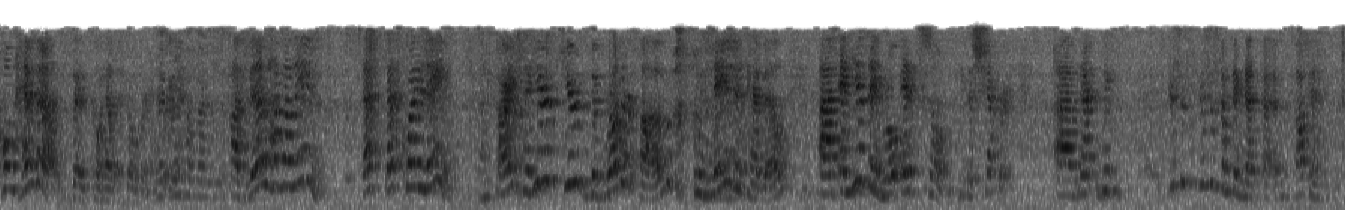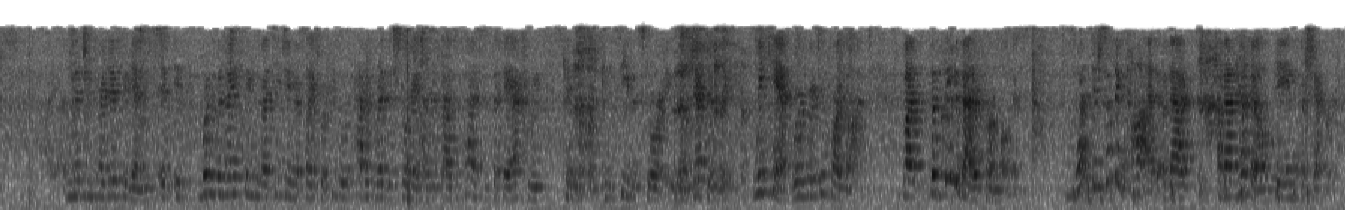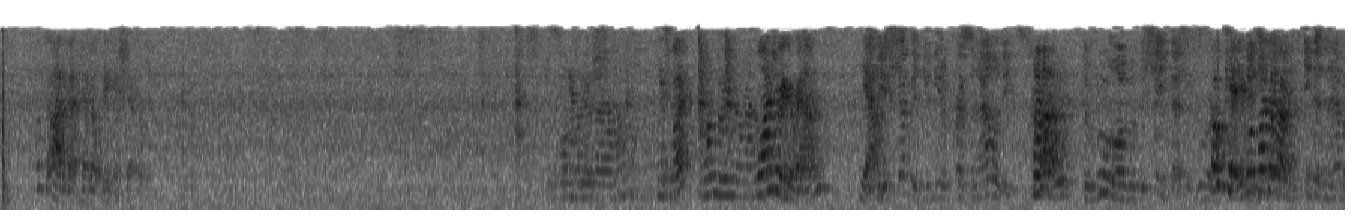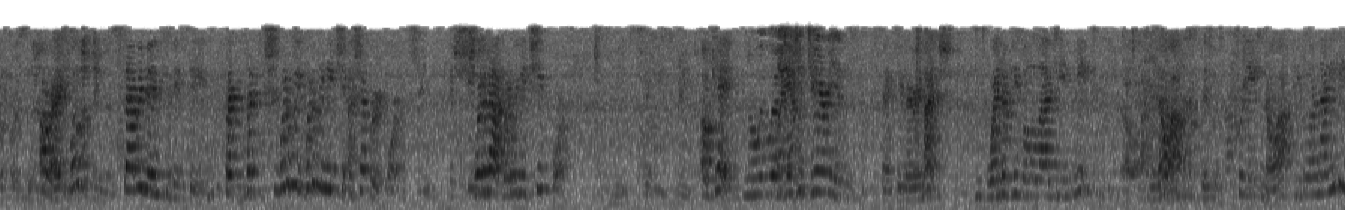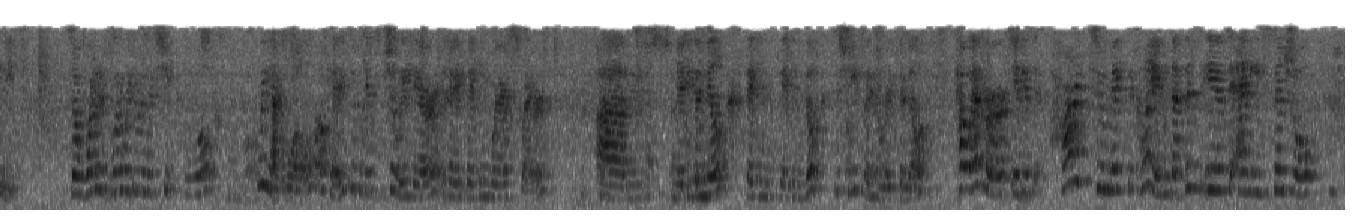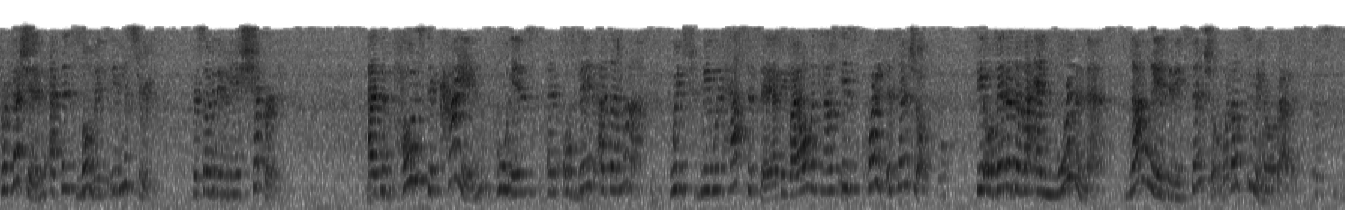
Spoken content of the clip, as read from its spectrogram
Kol Hevel says Kohelet over and over again. Havel Havalim. That's that's quite a name. All right. So here's here's the brother of whose name is Hevel, um, and he is a roet son. He's a shepherd. Um, we, this is this is something that uh, often mentioned Pardes again. It, it's one of the nice things about teaching a place where people haven't read the story a hundred thousand times is that they actually can can see the story objectively. We can't. We're we're too far gone. But but think about it for a moment. What there's something odd about about Hevel being a shepherd. What's odd about Hevel being a shepherd? He's wandering around. He's what? Wandering around. Wandering around. Yeah. To Yeah. be a shepherd, you need a personality to rule over the sheep, as it were. Okay, we'll And talk he about- He doesn't have a personality. All right. Well, nothingness. that remains to be seen. But but sh- what do we what do we need sh- a shepherd for? The sheep. What about what do we need sheep for? Okay. No, we were vegetarians. Thank you very much. When are people allowed to eat meat? Noah. Noah. This was pre Noah. People are not eating meat. So what is what are we doing with sheep? Wool. We have wool. Okay, so if it gets chilly there, they, they can wear a sweater. Um, maybe the milk, they can they can milk the sheep and drink the milk. However, it is hard to make the claim that this is an essential profession at this moment in history for somebody to be a shepherd. As opposed to Cain, who is an Oved Adama, which we would have to say, I think by all accounts, is quite essential. The Oved Adama, and more than that, not only is it essential, what else do we know about it?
